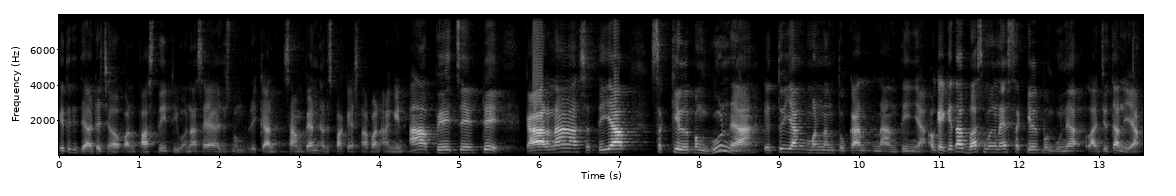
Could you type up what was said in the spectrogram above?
Itu tidak ada jawaban pasti di mana saya harus memberikan sampean harus pakai senapan angin A, B, C, D. Karena setiap skill pengguna itu yang menentukan nantinya. Oke, kita bahas mengenai skill pengguna lanjutan ya.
